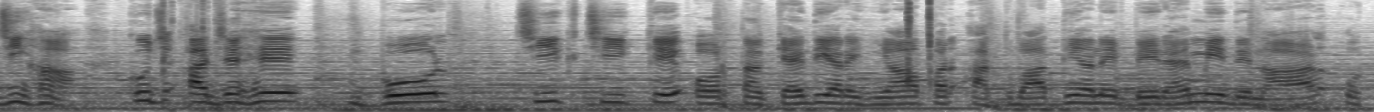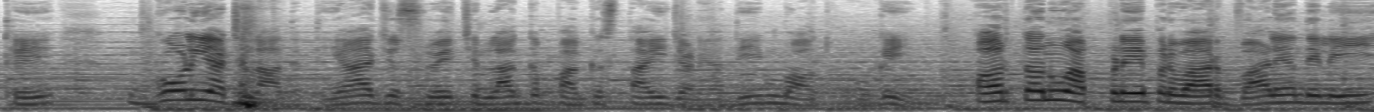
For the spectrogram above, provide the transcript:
ਜੀ ਹਾਂ, ਕੁਝ ਅਜਿਹੇ ਬੋਲ ਚੀਕ ਚੀਕ ਕੇ ਔਰਤਾਂ ਕਹਿੰਦੀਆਂ ਰਹੀਆਂ, ਪਰ ਅੱਤਵਾਦੀਆਂ ਨੇ ਬੇਰਹਿਮੀ ਦੇ ਨਾਲ ਉੱਥੇ ਗੋਲੀਆਂ ਚਲਾ ਦਿੱਤੀਆਂ, ਜਿਸ ਵਿੱਚ ਲਗਭਗ 27 ਜਣਿਆਂ ਦੀ ਮੌਤ ਹੋ ਗਈ। ਔਰਤਾਂ ਨੂੰ ਆਪਣੇ ਪਰਿਵਾਰ ਵਾਲਿਆਂ ਦੇ ਲਈ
